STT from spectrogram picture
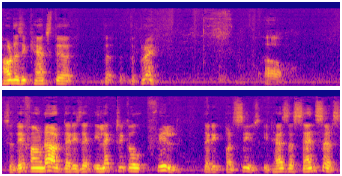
how does it catch the the, the prey? oh, So they found out there is an electrical field that it perceives. It has the sensors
